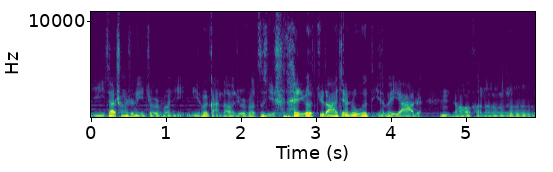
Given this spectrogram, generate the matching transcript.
你在城市里，就是说，你你会感到，就是说自己是在一个巨大的建筑物底下被压着，嗯，然后可能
